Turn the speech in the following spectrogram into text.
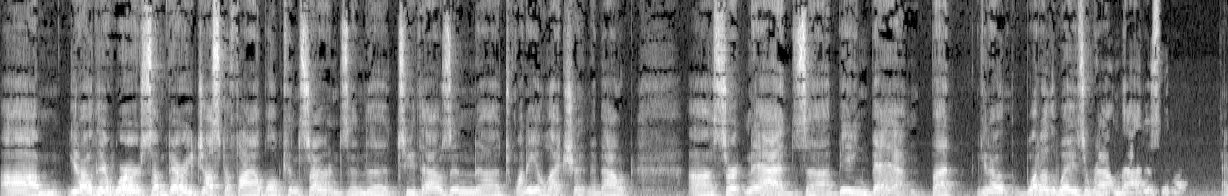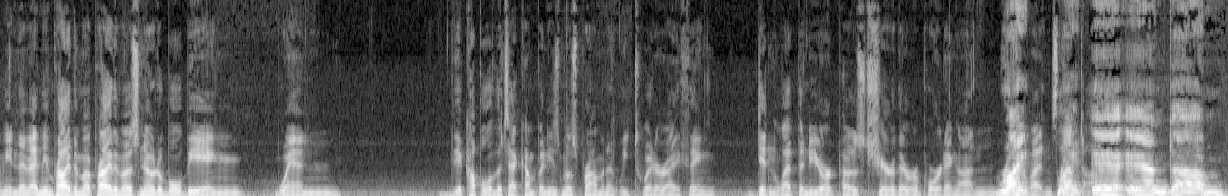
Um, you know, there were some very justifiable concerns in the 2020 election about uh, certain ads uh, being banned. But, you know, one of the ways around that is that. I mean, I mean, probably the probably the most notable being when a couple of the tech companies, most prominently Twitter, I think, didn't let the New York Post share their reporting on right, Biden's right. laptop. And, um,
